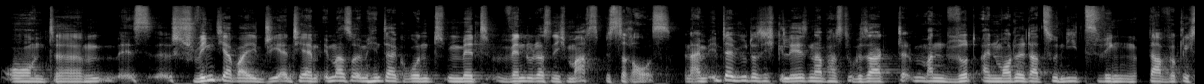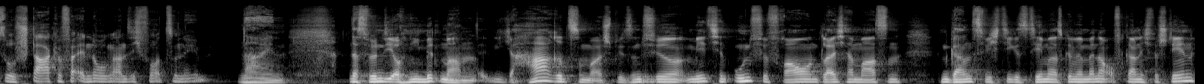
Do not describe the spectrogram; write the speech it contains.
Und ähm, es schwingt ja bei GNTM immer so im Hintergrund mit, wenn du das nicht machst, bist du raus. In einem Interview, das ich gelesen habe, hast du gesagt, man wird ein Model dazu nie zwingen, da wirklich so starke Veränderungen an sich vorzunehmen. Nein, das würden die auch nie mitmachen. Die Haare zum Beispiel sind für Mädchen und für Frauen gleichermaßen ein ganz wichtiges Thema. Das können wir Männer oft gar nicht verstehen,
